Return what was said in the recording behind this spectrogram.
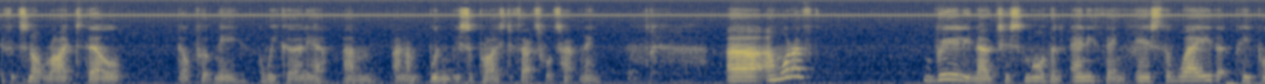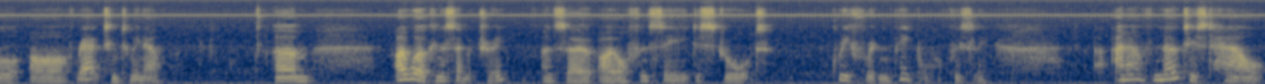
if it's not right, they'll they'll put me a week earlier, um, and I wouldn't be surprised if that's what's happening. Uh, and what I've really noticed more than anything is the way that people are reacting to me now. Um, I work in a cemetery, and so I often see distraught, grief ridden people, obviously. And I've noticed how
